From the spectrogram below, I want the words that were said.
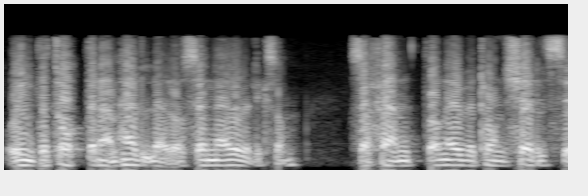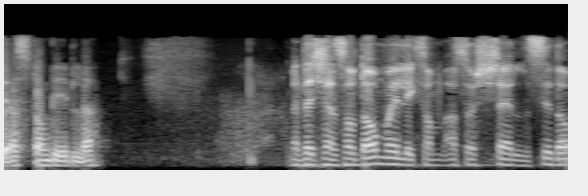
och inte Tottenham heller. Och sen är det väl liksom så 15, Everton, Chelsea, Aston Villa. Men det känns som de har ju liksom, alltså Chelsea, de,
